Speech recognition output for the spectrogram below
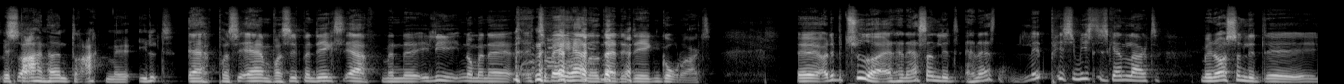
Hvis bare han havde en dragt med ilt. Ja, præcis, ja, men præcis, men det er ikke, ja, men øh, lige når man er tilbage hernede, der er det, det er ikke en god dragt. Øh, og det betyder, at han er sådan lidt, han er sådan lidt pessimistisk anlagt, men også sådan lidt, øh,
